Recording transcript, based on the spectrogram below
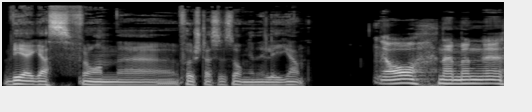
Vegas från uh, första säsongen i ligan. Mm. Ja, nej men eh,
